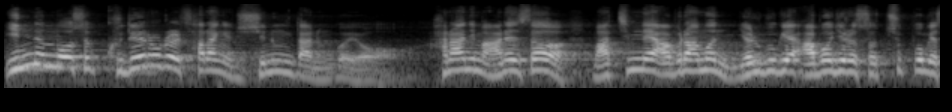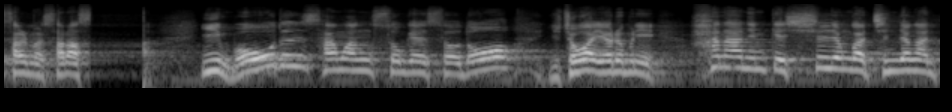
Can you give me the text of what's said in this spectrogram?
있는 모습 그대로를 사랑해 주시는다는 거예요. 하나님 안에서 마침내 아브라함은 열국의 아버지로서 축복의 삶을 살았습니다. 이 모든 상황 속에서도 저와 여러분이 하나님께 신령과 진정한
